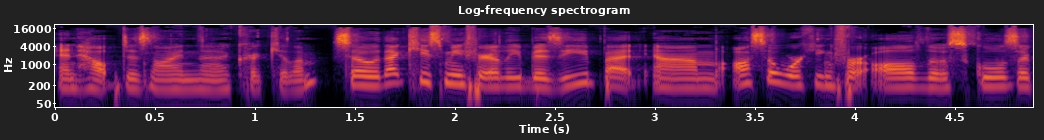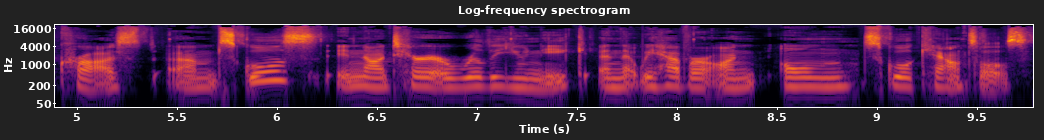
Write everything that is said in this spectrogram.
and help design the curriculum. So that keeps me fairly busy, but um, also working for all those schools across. Um, schools in Ontario are really unique in that we have our own, own school councils.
